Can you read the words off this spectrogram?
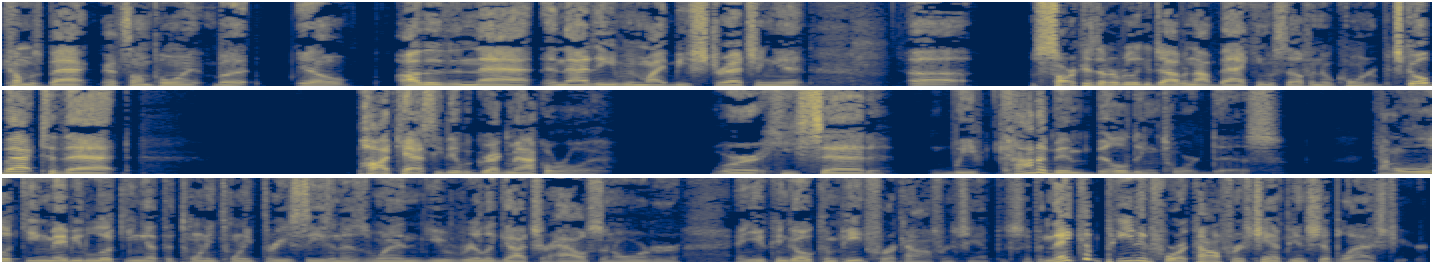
comes back at some point. But, you know, other than that, and that even might be stretching it, uh, Sark has done a really good job of not backing himself into a corner. But you go back to that podcast he did with Greg McElroy, where he said, We've kind of been building toward this. Kind of looking, maybe looking at the 2023 season is when you really got your house in order and you can go compete for a conference championship. And they competed for a conference championship last year.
